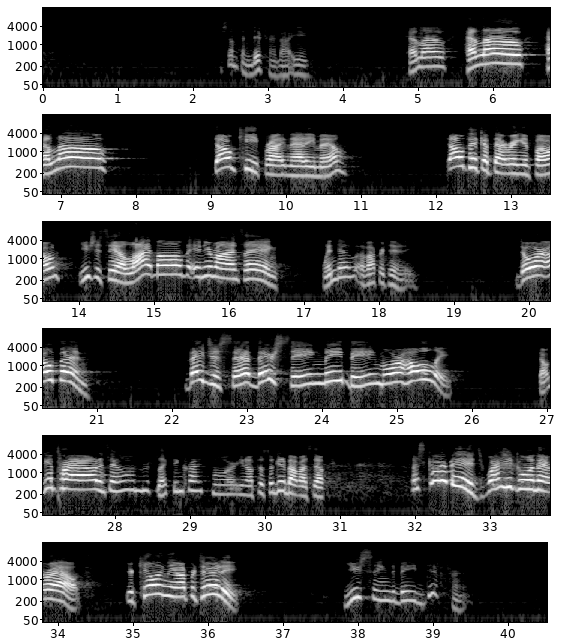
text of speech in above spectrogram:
There's something different about you. Hello, hello, hello. Don't keep writing that email. Don't pick up that ringing phone. You should see a light bulb in your mind saying, window of opportunity. Door open. They just said they're seeing me being more holy. Don't get proud and say, oh, I'm reflecting Christ more. You know, I feel so good about myself. That's garbage. Why are you going that route? You're killing the opportunity. You seem to be different.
